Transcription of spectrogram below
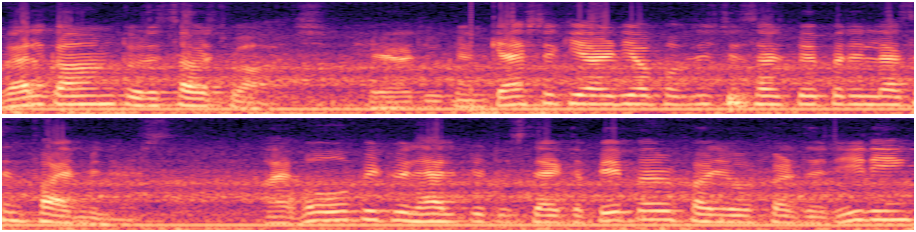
Welcome to Research Watch. Here you can catch the key idea of published research paper in less than 5 minutes. I hope it will help you to select the paper for your further reading,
